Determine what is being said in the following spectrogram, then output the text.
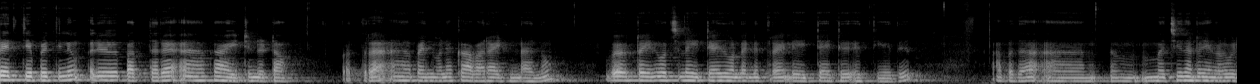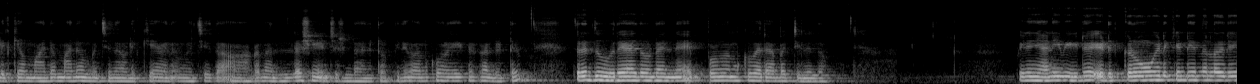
എന്താ എത്തിയപ്പോഴത്തേനും ഒരു പത്തര ഒക്കെ ആയിട്ടുണ്ട് കേട്ടോ പത്തര പതിനൊന്ന് മണിയൊക്കെ ആവാറായിട്ടുണ്ടായിരുന്നു. അപ്പോൾ ട്രെയിൻ കുറച്ച് ലേറ്റ് ആയതുകൊണ്ട് തന്നെ ഇത്ര ലേറ്റായിട്ട് എത്തിയത്. അപ്പോൾ ഉം, ഉമ്മച്ചി എന്നിട്ട് ഞങ്ങൾ വിളിക്കുക ഉമ്മാന്റെ ഉമ്മാനെ ഉമ്മച്ചി എന്നാണ് വിളിക്കുക. അങ്ങനെ ഉമ്മച്ചി ഇത് ആകെ നല്ല ക്ഷീണിച്ചിട്ടുണ്ടായിരുന്നു കേട്ടോ പിന്നെ നമ്മൾ കുറേയൊക്കെ കണ്ടിട്ട് ഇത്രയും ദൂരെ ആയതുകൊണ്ട് തന്നെ എപ്പോഴും നമുക്ക് വരാൻ പറ്റില്ലല്ലോ. പിന്നെ ഞാൻ ഈ വീഡിയോ എടുക്കണോ എടുക്കണ്ടേ എന്നുള്ളൊരു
